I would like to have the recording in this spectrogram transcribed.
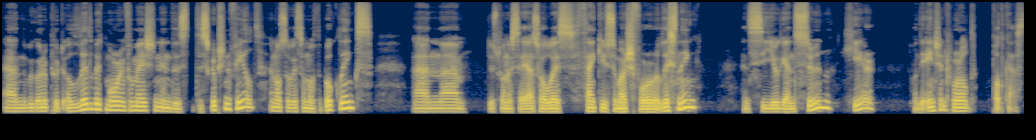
And we're going to put a little bit more information in this description field and also with some of the book links. And um, just want to say, as always, thank you so much for listening and see you again soon here on the Ancient World podcast.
